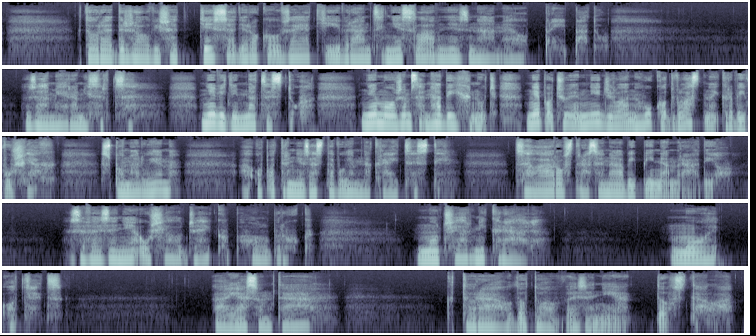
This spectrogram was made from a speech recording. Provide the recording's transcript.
ktoré držal vyše 10 rokov zajatí v rámci neslávne známeho prípadu. Zamiera mi srdce. Nevidím na cestu. Nemôžem sa nadýchnuť. Nepočujem nič, len húkot vlastnej krvi v ušiach. Spomalujem a opatrne zastavujem na kraji cesty. Celá roztrasená vypínam rádio. Z väzenia ušiel Jacob Holbrook močiarný kráľ, môj otec. A ja som tá, ktorá ho do toho väzenia dostala.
